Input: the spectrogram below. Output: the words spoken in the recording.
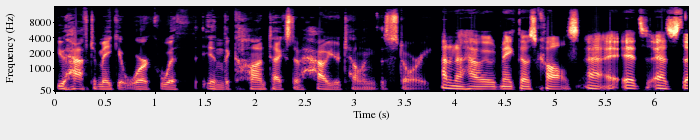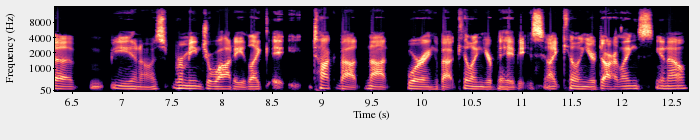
you have to make it work within the context of how you're telling the story. I don't know how it would make those calls. Uh, it's as the you know, as Ramin Djawadi, like eh, talk about not worrying about killing your babies, like killing your darlings. You know,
